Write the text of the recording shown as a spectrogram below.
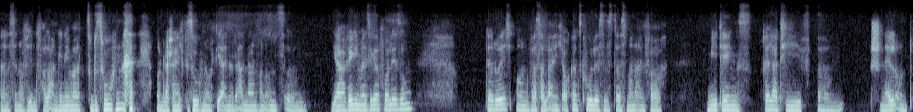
äh, sind auf jeden Fall angenehmer zu besuchen und wahrscheinlich besuchen auch die ein oder anderen von uns ähm, ja regelmäßiger Vorlesungen dadurch. Und was halt eigentlich auch ganz cool ist, ist, dass man einfach Meetings relativ ähm, schnell und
